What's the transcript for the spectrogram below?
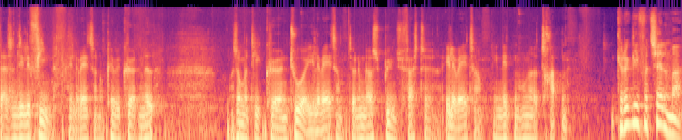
Der er sådan en lille fin elevator, nu kan vi køre den ned. Og så må de køre en tur i elevatoren. Det var nemlig også byens første elevator i 1913. Kan du ikke lige fortælle mig,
